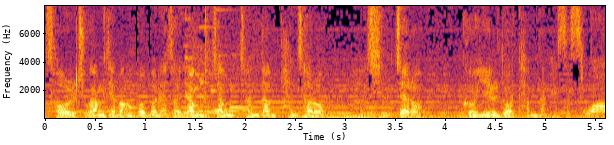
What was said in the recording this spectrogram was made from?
서울중앙지방법원에서 영장 전담 판사로 어, 실제로 그 일도 담당했었습니다.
